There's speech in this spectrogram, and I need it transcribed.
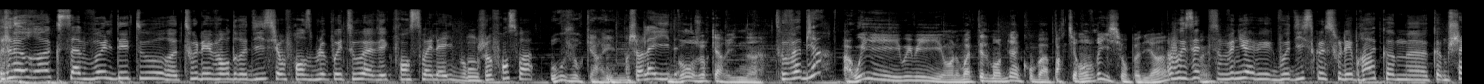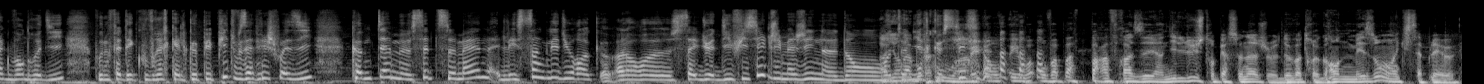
Le rock, ça vaut le détour tous les vendredis sur France Bleu Poitou avec François Laïd. Bonjour François. Bonjour Karine. Bonjour Laïd. Bonjour Karine. Tout va bien? Ah oui, oui, oui, on le voit tellement bien qu'on va partir en vrille si on peut dire. hein. Vous êtes venu avec vos disques sous les bras comme, euh, comme chaque vendredi. Vous nous faites découvrir quelques pépites. Vous avez choisi comme thème cette semaine les cinglés du rock. Alors euh, ça a dû être difficile j'imagine d'en Ah, retenir que six. hein. On, et on va- pas paraphraser un illustre personnage de votre grande maison hein, qui s'appelait euh,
